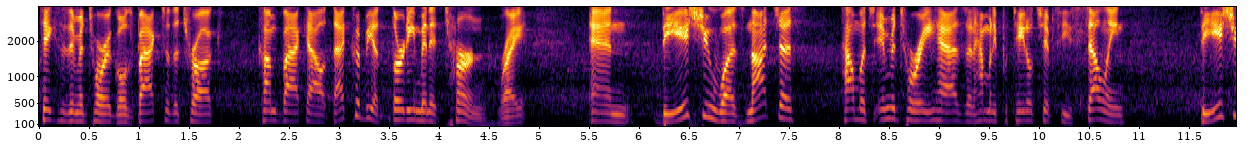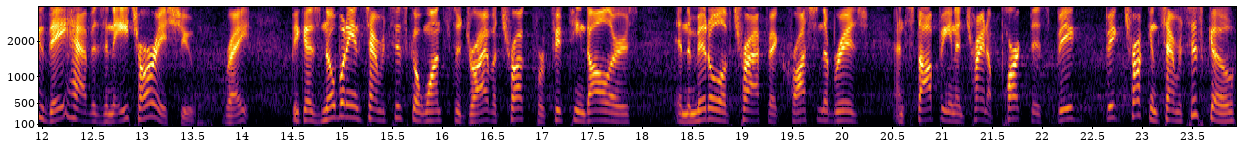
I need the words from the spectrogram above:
takes his inventory, goes back to the truck, comes back out, that could be a 30 minute turn, right? And the issue was not just how much inventory he has and how many potato chips he's selling. The issue they have is an HR issue, right? because nobody in San Francisco wants to drive a truck for $15 in the middle of traffic, crossing the bridge and stopping and trying to park this big, big truck in San Francisco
